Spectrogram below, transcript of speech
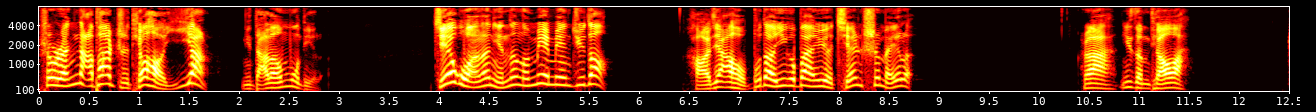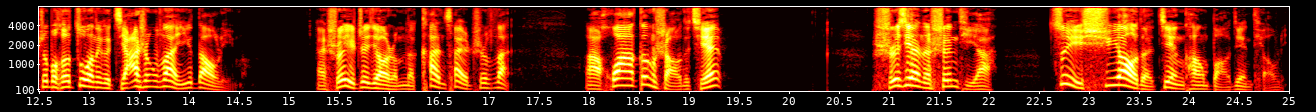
是不是？你哪怕只调好一样，你达到目的了。结果呢？你弄个面面俱到，好家伙，不到一个半月，钱吃没了，是吧？你怎么调啊？这不和做那个夹生饭一个道理吗？哎，所以这叫什么呢？看菜吃饭，啊，花更少的钱，实现了身体啊最需要的健康保健调理。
